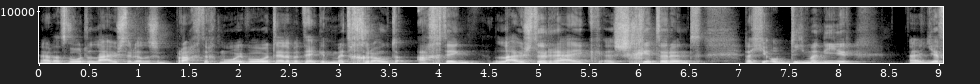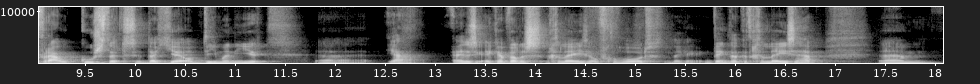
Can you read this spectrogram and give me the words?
Nou, dat woord luister, dat is een prachtig mooi woord. Hè? Dat betekent met grote achting, luisterrijk, uh, schitterend. Dat je op die manier je vrouw koestert. Dat je op die manier, ja. Dus ik heb wel eens gelezen of gehoord, ik denk dat ik het gelezen heb. Um,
